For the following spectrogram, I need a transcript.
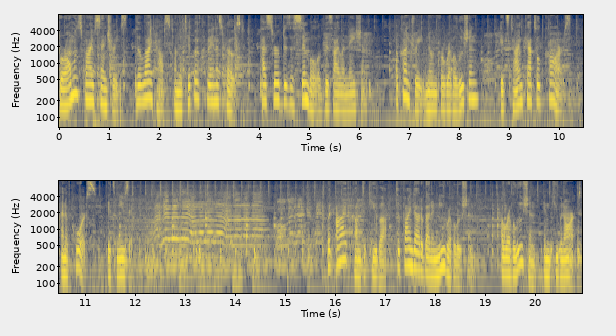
For almost five centuries, the lighthouse on the tip of Havana's coast has served as a symbol of this island nation, a country known for revolution, its time capsuled cars, and of course, its music. But I've come to Cuba to find out about a new revolution, a revolution in Cuban art.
